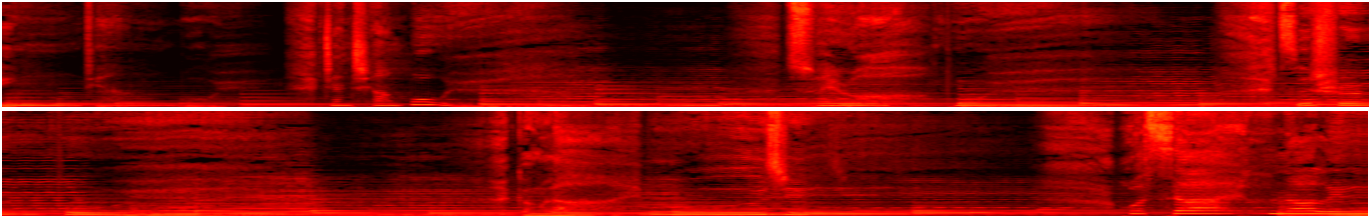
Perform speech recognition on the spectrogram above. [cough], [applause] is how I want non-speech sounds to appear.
阴天不语，坚强不语，脆弱不语，此时不语，更来不及。我在哪里？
